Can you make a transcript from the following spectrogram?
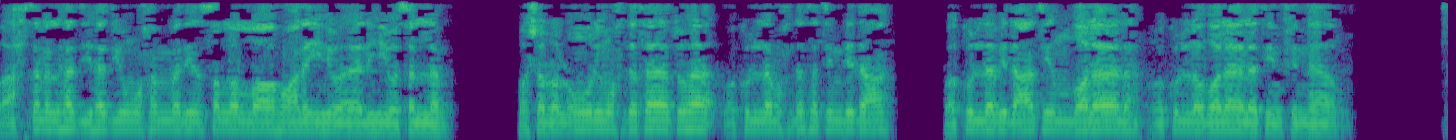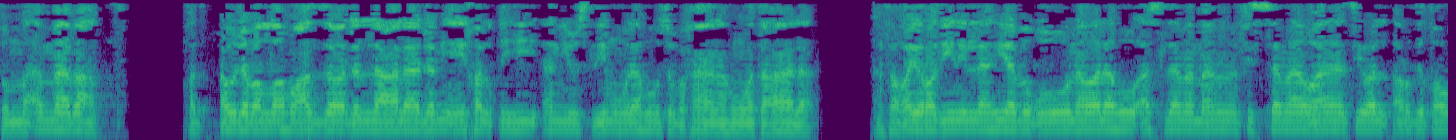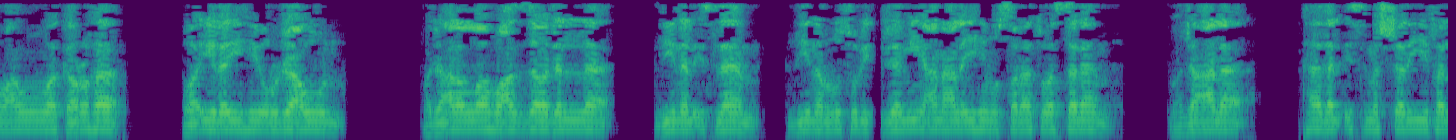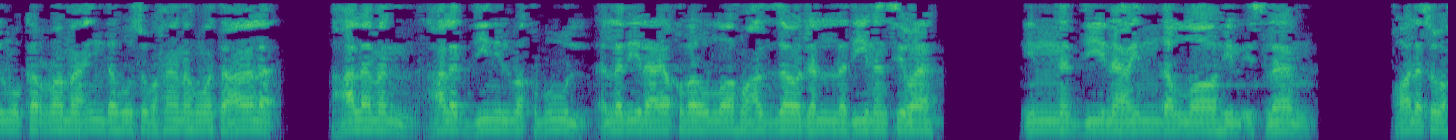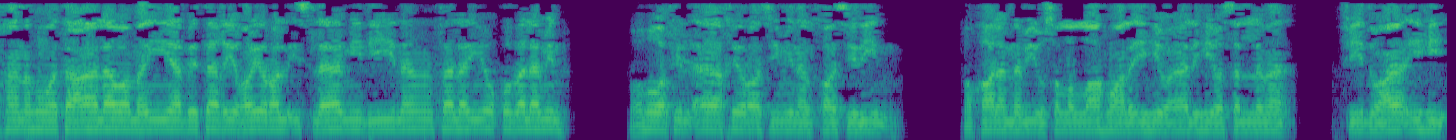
وأحسن الهدي هدي محمد صلى الله عليه وآله وسلم وشر الأمور محدثاتها وكل محدثة بدعة وكل بدعة ضلالة وكل ضلالة في النار. ثم أما بعد قد أوجب الله عز وجل على جميع خلقه أن يسلموا له سبحانه وتعالى. أفغير دين الله يبغون وله أسلم من في السماوات والأرض طوعا وكرها وإليه يرجعون وجعل الله عز وجل دين الإسلام دين الرسل جميعا عليهم الصلاة والسلام. وجعل هذا الاسم الشريف المكرم عنده سبحانه وتعالى علما على الدين المقبول الذي لا يقبل الله عز وجل دينا سواه. إن الدين عند الله الإسلام قال سبحانه وتعالى ومن يبتغي غير الإسلام دينا فلن يقبل منه وهو في الآخرة من الخاسرين وقال النبي صلى الله عليه وآله وسلم في دعائه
